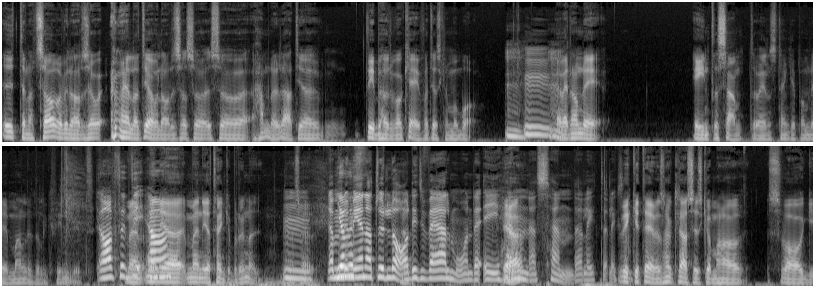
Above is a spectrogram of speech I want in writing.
utan att Sara ville ha det så, eller att jag ville ha det så, så, så hamnade det där att jag, vi behövde vara okej för att jag skulle må bra. Mm. Jag vet inte om det är intressant att ens tänka på om det är manligt eller kvinnligt. Ja, för Men, vi, men, ja. jag, men jag tänker på det nu. Mm. det. Ja men Ja, du men- menar att du la Ja. ditt välmående i Ja. hennes händer lite liksom? Vilket är väl sån klassisk om man har svag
